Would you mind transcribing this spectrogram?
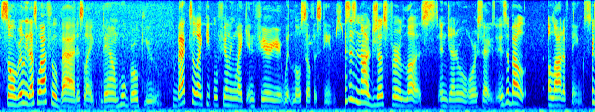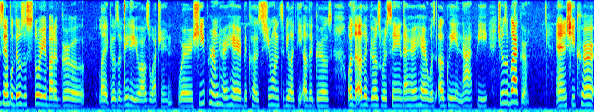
so really that's why i feel bad. It's like damn who broke you? Back to like people feeling like inferior with low self-esteem this is not just for lust in general or sex. It's about a lot of things. For example there was a story about a girl like it was a video I was watching where she permed her hair because she wanted to be like the other girls or the other girls were saying that her hair was ugly and nappy. She was a black girl. And she cur-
